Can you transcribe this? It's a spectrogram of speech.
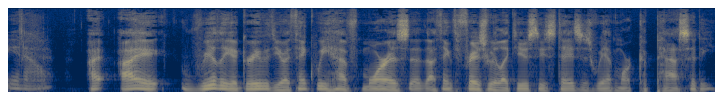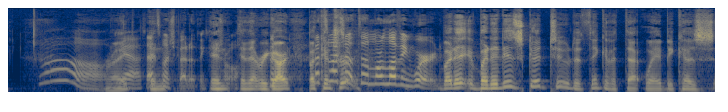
you know? I, I really agree with you. I think we have more as I think the phrase we like to use these days is we have more capacity oh Right. yeah that's In- much better than in, control in that regard. But that's control, much a more loving word But it, but it is good too to think of it that way because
